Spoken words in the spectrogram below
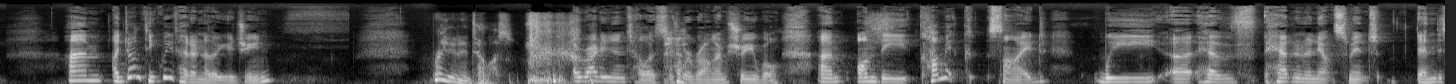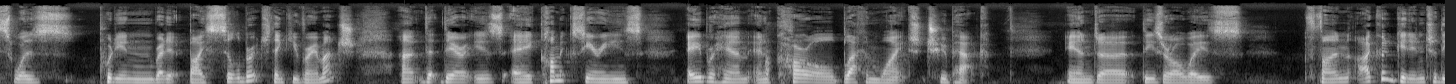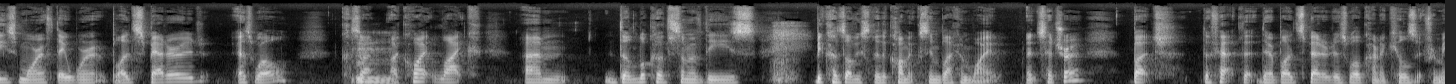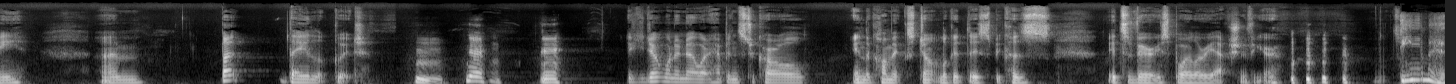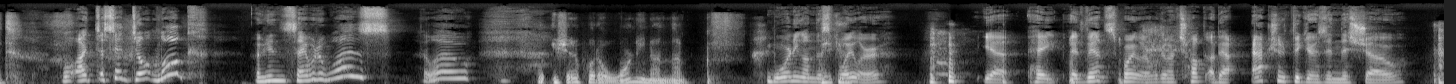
Um, I don't think we've had another Eugene. write in and tell us Uh, write in and tell us if we're wrong. I'm sure you will. Um, on the comic side, we uh, have had an announcement, and this was put in Reddit by Silbert. Thank you very much. Uh, that there is a comic series, Abraham and Carl Black and White two pack, and uh, these are always fun. I could get into these more if they weren't blood spattered as well, because I, mm. I quite like um, the look of some of these because obviously the comics in black and white, etc. But the fact that they're blood spattered as well kind of kills it for me. Um, but they look good. Hmm. Yeah. Yeah. If you don't want to know what happens to Coral in the comics, don't look at this because it's a very spoilery action figure. Damn it! well, I just said don't look. I didn't say what it was. Hello. You should have put a warning on the. Warning on the spoiler. yeah. Hey, advanced spoiler. We're going to talk about action figures in this show.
